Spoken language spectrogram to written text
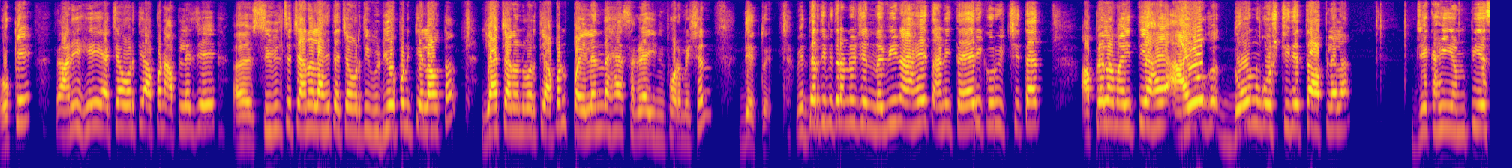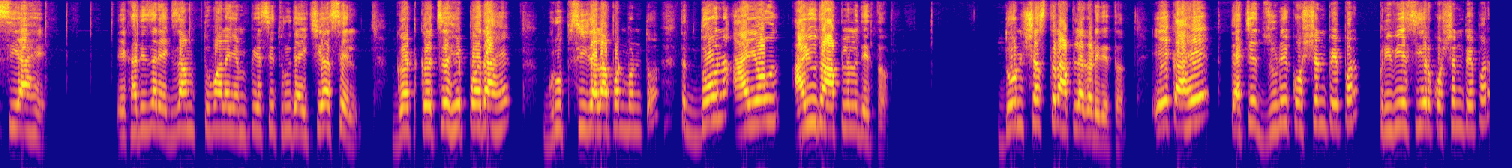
ओके? तर आणि हे याच्यावरती आपण आपले जे सिव्हिलचं चॅनल आहे त्याच्यावरती व्हिडिओ पण केला होता. या चॅनलवरती आपण पहिल्यांदा ह्या सगळ्या इन्फॉर्मेशन देतोय. विद्यार्थी मित्रांनो जे नवीन आहेत आणि तयारी करू इच्छितात आपल्याला माहिती आहे आयोग दोन गोष्टी देतं आपल्याला. जे काही एमपीएससी आहे एखादी जर एक्झाम तुम्हाला एमपीएससी थ्रू द्यायची असेल गट हे पद आहे ग्रुप सी ज्याला आपण म्हणतो तर दोन आयो आयुध आपल्याला देतं. दोन शस्त्र आपल्याकडे देतं. एक आहे त्याचे जुने question paper previous year question paper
